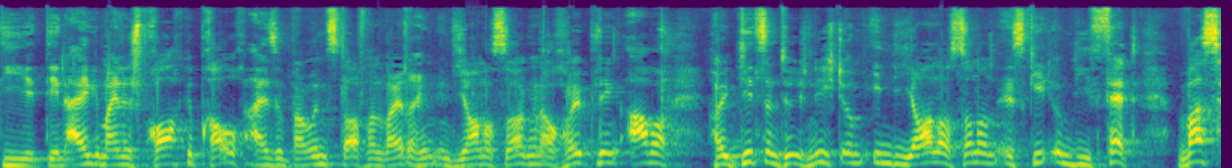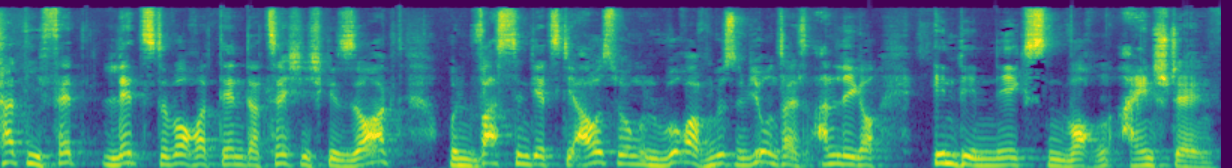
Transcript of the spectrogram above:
die, den allgemeinen Sprachgebrauch. Also bei uns darf man weiterhin Indianer sagen und auch Häuptling. Aber heute geht es natürlich nicht um Indianer, sondern es geht um die FED. Was hat die FED letzte Woche denn tatsächlich gesagt? Und was sind jetzt die Auswirkungen und worauf müssen wir uns als Anleger in den nächsten Wochen einstellen?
